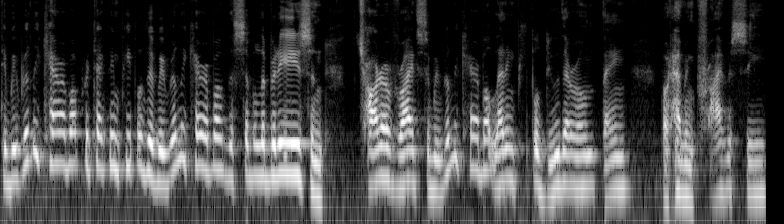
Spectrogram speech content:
Did we really care about protecting people? Did we really care about the civil liberties and Charter of Rights? Did we really care about letting people do their own thing, about having privacy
